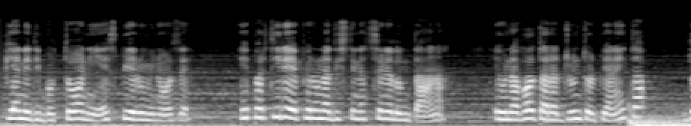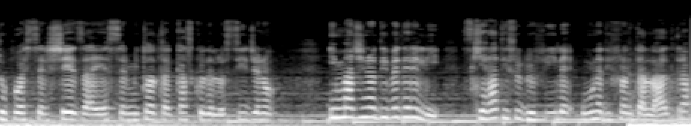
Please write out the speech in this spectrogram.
piene di bottoni e spie luminose, e partire per una destinazione lontana. E una volta raggiunto il pianeta, dopo essere scesa e essermi tolta il casco dell'ossigeno, Immagino di vedere lì, schierati su due file, una di fronte all'altra,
